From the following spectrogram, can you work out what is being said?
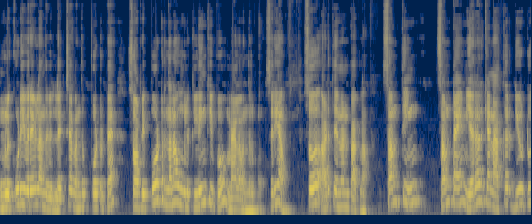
உங்களுக்கு கூடிய விரைவில் அந்த லெக்சர் வந்து போட்டிருப்பேன். ஸோ அப்படி போட்டிருந்தேன்னா உங்களுக்கு லிங்க் இப்போது மேலே வந்திருக்கும். சரியா? ஸோ அடுத்து என்னென்னு பார்க்கலாம். Something sometime error can occur due to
